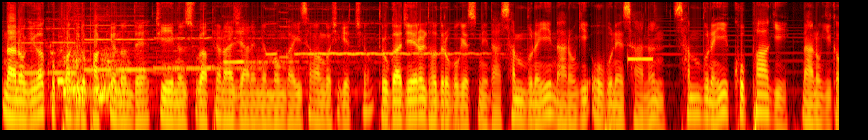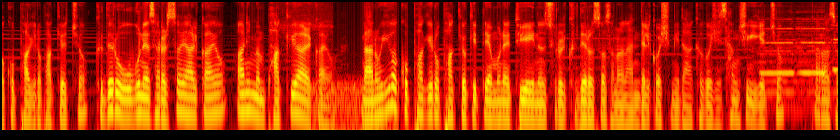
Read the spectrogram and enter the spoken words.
나누기가 곱하기로 바뀌었는데 뒤에 있는 수가 변하지 않으면 뭔가 이상한 것이겠죠. 두 가지 예를 더 들어보겠습니다. 3분의 2 나누기 5분의 4는 3분의 2 곱하기 나누기가 곱하기로 바뀌었죠. 그대로 5분의 4를 써야 할까요? 아니면 바뀌어야 할까요? 나누기가 곱하기로 바뀌었기 때문에 뒤에 있는 수를 그대로 써서는 안 될 것입니다. 그것이 상식이겠죠. 따라서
